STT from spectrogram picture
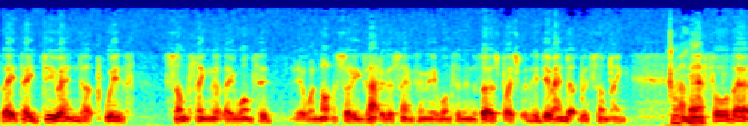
they, they do end up with something that they wanted, well not necessarily exactly the same thing they wanted in the first place, but they do end up with something, okay. and therefore they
